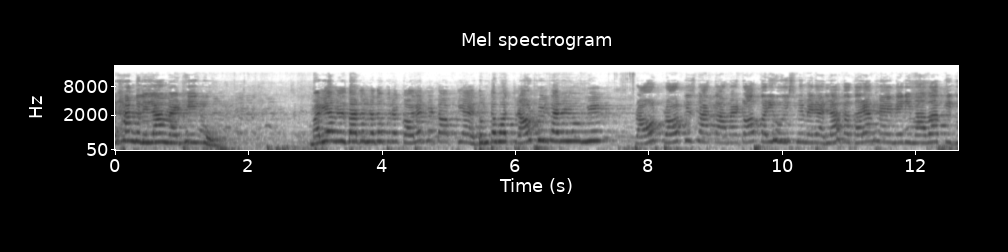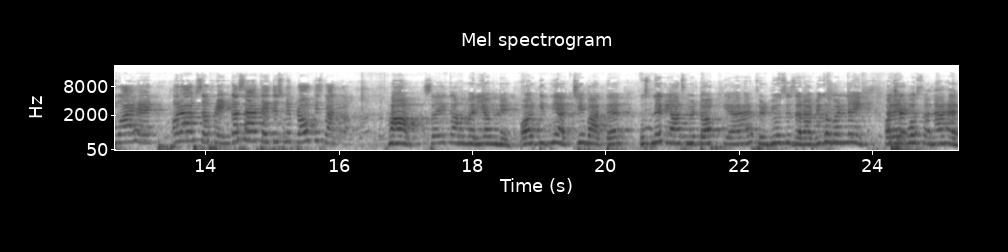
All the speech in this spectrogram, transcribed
अल्हम्दुलिल्लाह मैं ठीक हूँ। मरियम इस बार तुमने तो पूरे कॉलेज में टॉप किया है। तुम तो बहुत प्राउड फील कर रही होंगी। प्राउड? प्राउड किस बात का? मैं टॉप करी हूँ। इसमें मेरे अल्लाह का करम है मेरी माँ बाप की दुआ है। और आप सब फ्रेंड का साथ है तो इसमें प्राउड किस बात का हाँ सही कहा मरियम ने। और कितनी अच्छी बात है उसने क्लास में टॉप किया है फिर भी उसे जरा भी घमंड नहीं। और अच्छा। एक वो सना है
